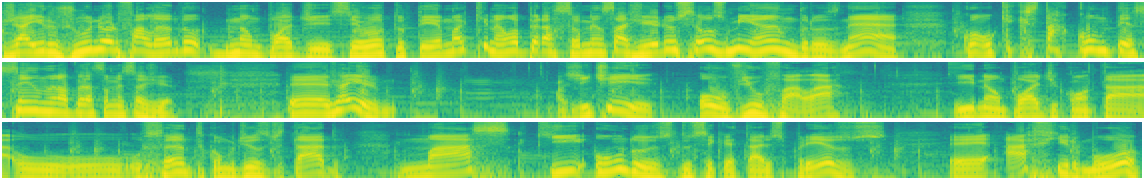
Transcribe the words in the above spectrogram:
Jair Júnior, falando, não pode ser outro tema que não Operação Mensageiro e os seus meandros, né? O que, que está acontecendo na Operação Mensageiro? É, Jair, a gente ouviu falar e não pode contar o, o, o, santo, como diz o ditado, mas que um dos, dos secretários presos é, afirmou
